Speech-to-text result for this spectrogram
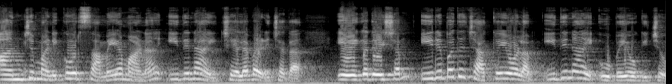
അഞ്ച് മണിക്കൂർ സമയമാണ് ഇതിനായി ചെലവഴിച്ചത്. ഏകദേശം ഇരുപത് ചക്കയോളം ഇതിനായി ഉപയോഗിച്ചു.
